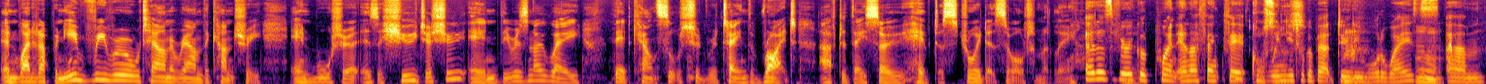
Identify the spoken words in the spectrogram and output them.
in Wairarapa in every rural town around the country. And water is a huge issue, and there is no way that councils should retain the right after they so have destroyed it so ultimately. It is a very good point, and I think that when you is. talk about dirty waterways, um,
